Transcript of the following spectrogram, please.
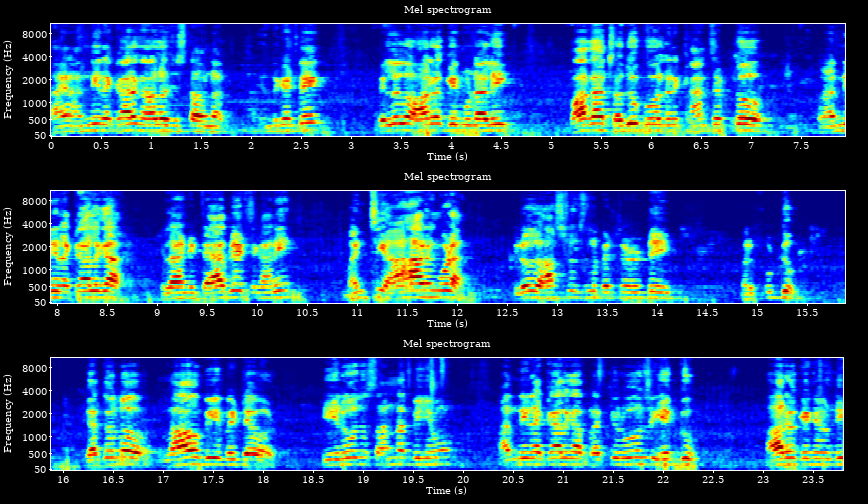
ఆయన అన్ని రకాలుగా ఆలోచిస్తూ ఉన్నారు. ఎందుకంటే పిల్లలు ఆరోగ్యంగా ఉండాలి బాగా చదువుకోవాలనే కాన్సెప్ట్తో అన్ని రకాలుగా ఇలాంటి ట్యాబ్లెట్స్ కానీ మంచి ఆహారం కూడా ఈరోజు హాస్టల్స్లో పెట్టినటువంటి మరి ఫుడ్ గతంలో లావు బియ్యం పెట్టేవాడు. ఈరోజు సన్న బియ్యం అన్ని రకాలుగా ప్రతిరోజు ఎగ్గు. ఆరోగ్యంగా ఉండి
